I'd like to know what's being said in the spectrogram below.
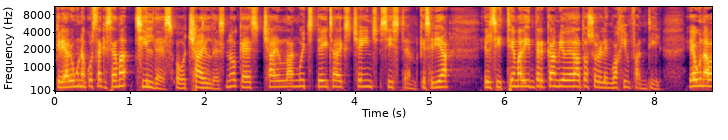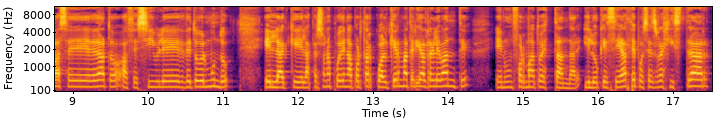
crearon una cosa que se llama CHILDES o CHILDES, ¿no? que es Child Language Data Exchange System, que sería el sistema de intercambio de datos sobre el lenguaje infantil. Es una base de datos accesible desde todo el mundo en la que las personas pueden aportar cualquier material relevante en un formato estándar y lo que se hace pues es registrar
